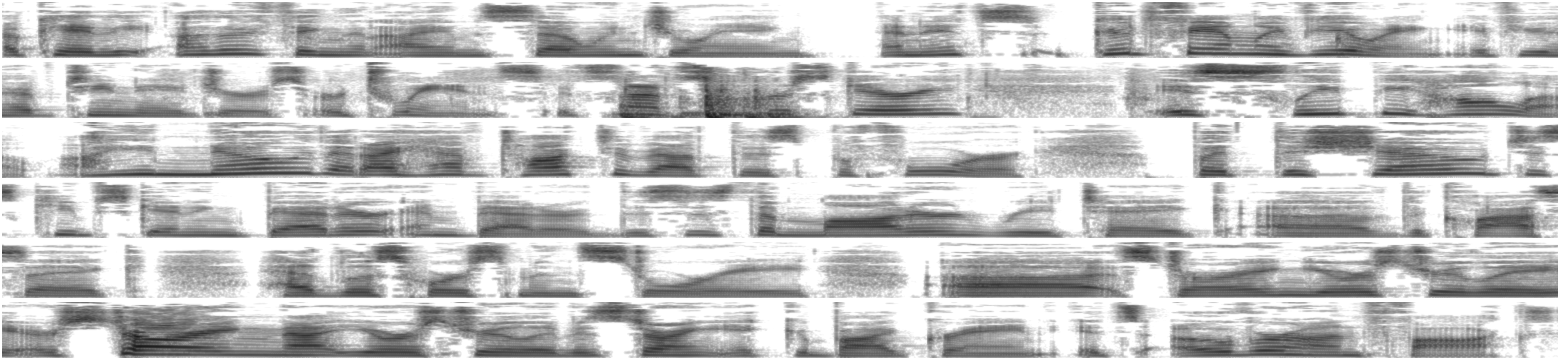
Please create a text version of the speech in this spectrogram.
okay. The other thing that I am so enjoying, and it's good family viewing if you have teenagers or tweens, it's not super scary is Sleepy Hollow. I know that I have talked about this before, but the show just keeps getting better and better. This is the modern retake of the classic Headless Horseman story, uh, starring yours truly, or starring not yours truly, but starring Ichabod Crane. It's over on Fox.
